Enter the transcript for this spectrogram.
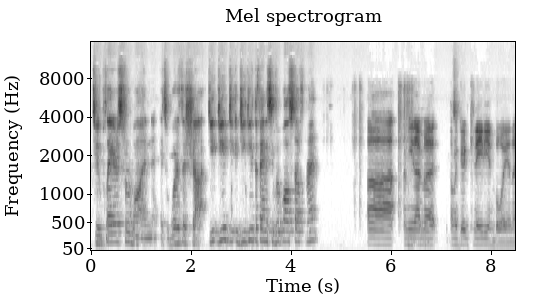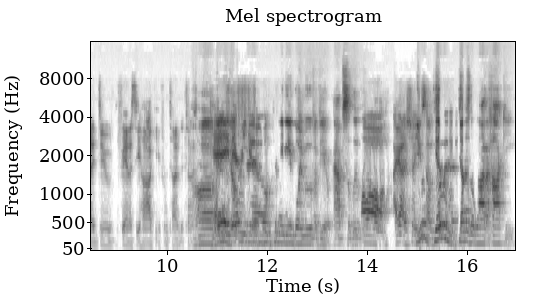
Two players for one. It's worth a shot. Do you do you, do you, do, you do the fantasy football stuff, Brent? Uh, I mean, I'm a I'm a good Canadian boy, and I do fantasy hockey from time to time. Oh, Hey, there there we you go. go. Canadian boy move of you. Absolutely. Oh, I gotta show you, you something. Dylan does a lot of hockey.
